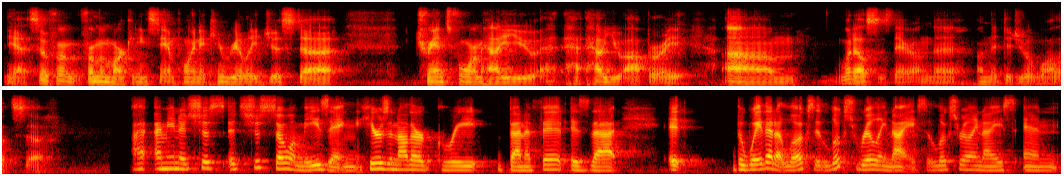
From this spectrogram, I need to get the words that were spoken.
Yeah. So from from a marketing standpoint, it can really just uh, transform how you how you operate. Um, what else is there on the on the digital wallet stuff? I, I mean, it's just it's just so amazing. Here's another great benefit is that it the way that it looks, it looks really nice. It looks really nice, and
